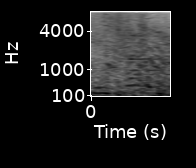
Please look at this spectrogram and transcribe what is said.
Team's turret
